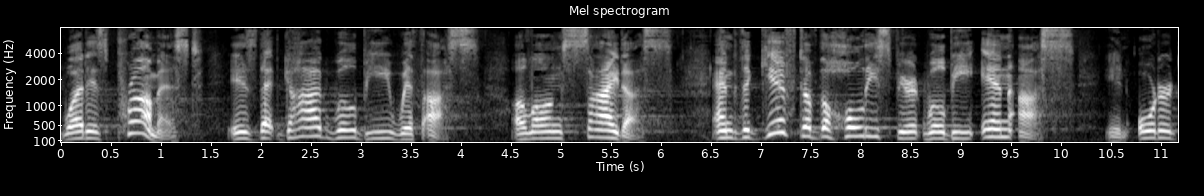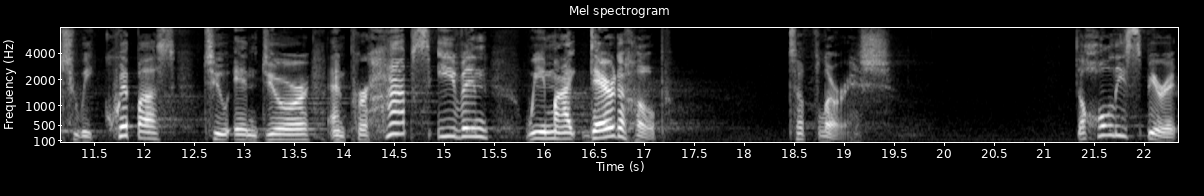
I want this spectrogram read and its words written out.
What is promised is that God will be with us, alongside us, and the gift of the Holy Spirit will be in us in order to equip us to endure, and perhaps even we might dare to hope to flourish. The Holy Spirit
